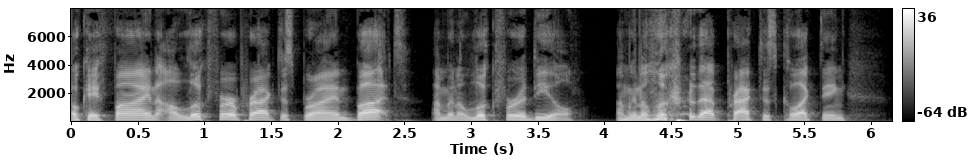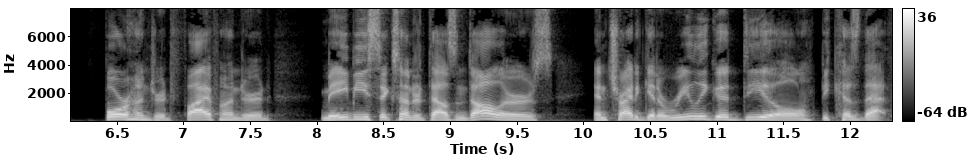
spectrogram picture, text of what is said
okay, fine, I'll look for a practice, Brian, but I'm going to look for a deal. I'm going to look for that practice collecting 400, 500, maybe $600,000 and try to get a really good deal because that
